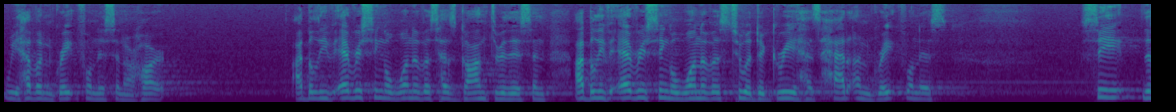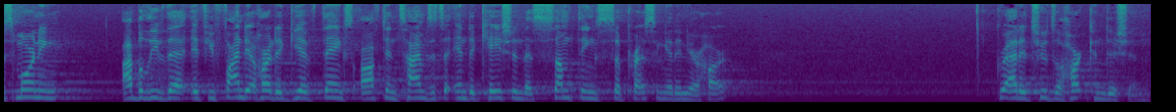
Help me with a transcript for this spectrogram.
we have ungratefulness in our heart. I believe every single one of us has gone through this, and I believe every single one of us to a degree has had ungratefulness. See, this morning, I believe that if you find it hard to give thanks, oftentimes it's an indication that something's suppressing it in your heart. Gratitude's a heart condition.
